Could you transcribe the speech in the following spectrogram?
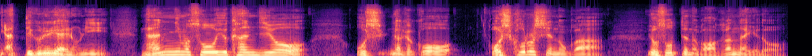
やってくれりゃいいのに、何にもそういう感じを、押し、なんかこう、押し殺してんのか、よそってんのかわかんないけど。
